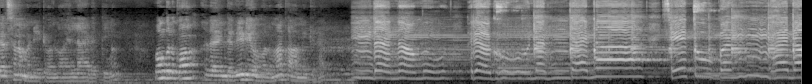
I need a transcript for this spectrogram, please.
தரிசனம் பண்ணிட்டு வந்தோம் எல்லா இடத்தையும். உங்களுக்கும் இதை இந்த வீடியோ மூலமாக காமிக்கிறேன். रघुनन्दना सेतुबन्धना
